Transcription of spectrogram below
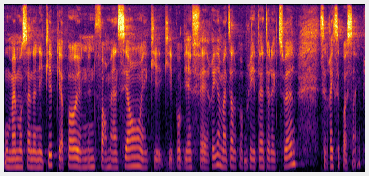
ou même au sein d'une équipe qui n'a pas une, formation et qui n'est pas bien ferré en matière de propriété intellectuelle, c'est vrai que c'est pas simple.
